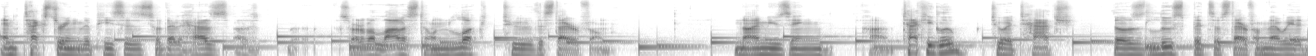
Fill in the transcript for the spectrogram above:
and texturing the pieces so that it has a, sort of a lava stone look to the styrofoam. Now I'm using uh, tacky glue to attach those loose bits of styrofoam that we had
